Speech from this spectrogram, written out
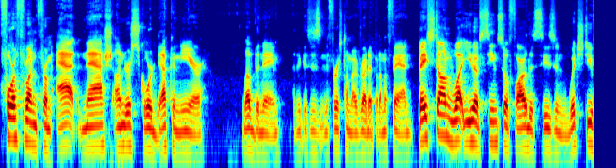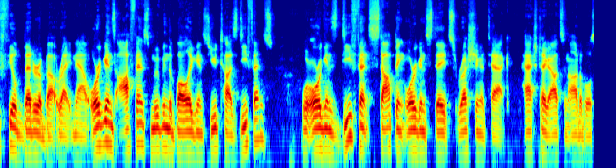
Fourth run from at Nash underscore Decaneer. Love the name. I think this isn't the first time I've read it, but I'm a fan. Based on what you have seen so far this season, which do you feel better about right now? Oregon's offense moving the ball against Utah's defense, or Oregon's defense stopping Oregon State's rushing attack. Hashtag odds and audibles.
